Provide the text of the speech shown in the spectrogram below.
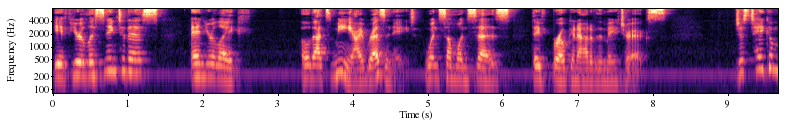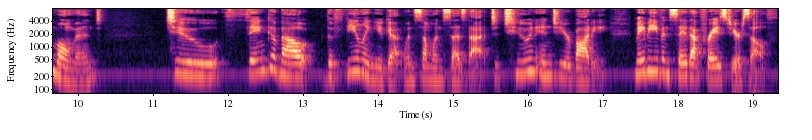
if you're listening to this and you're like, oh, that's me, I resonate when someone says they've broken out of the matrix, just take a moment to think about the feeling you get when someone says that, to tune into your body. Maybe even say that phrase to yourself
